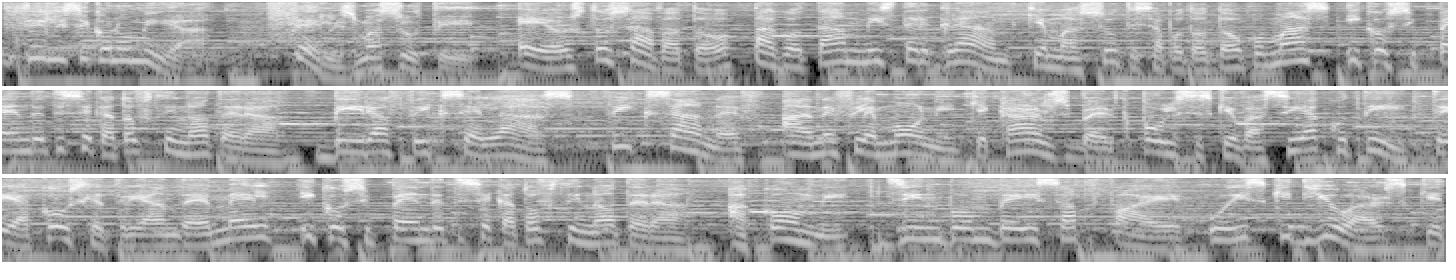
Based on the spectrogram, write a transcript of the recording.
Θέλεις οικονομία; Θέλεις μασούτη. Έως το Σάββατο, παγωτά Mr. Grand και μασούτης από τον τόπο μας 25% φθηνότερα. Μπύρα Fix Ελλάς, Fix Άνεφ, Άνεφ Λεμόνι και Carlsberg πολυσυσκευασία κουτί 330 ml 25% φθηνότερα. Ακόμη, Gin Bombay Sapphire, Whisky Dewars και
